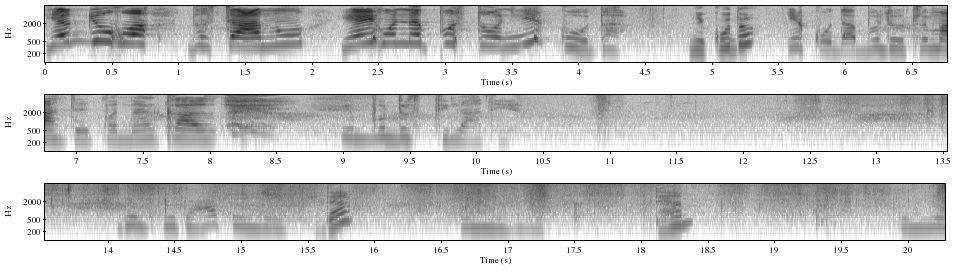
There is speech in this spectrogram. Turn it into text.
як його достану, я його не пусту нікуди. Нікуди? Нікуди буду тримати по ногах і буду стріляти. Там є, Де? там є, Де? там є,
